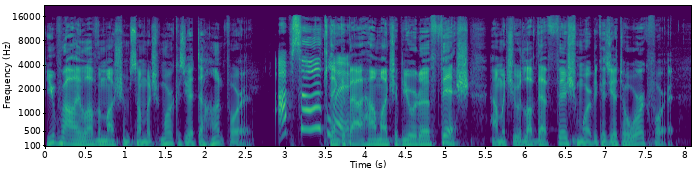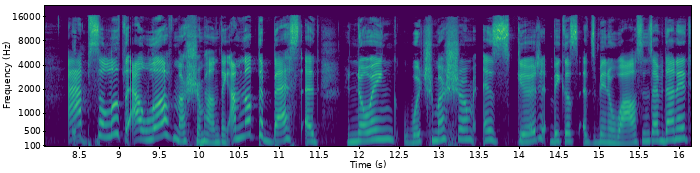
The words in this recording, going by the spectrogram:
you probably love the mushroom so much more because you had to hunt for it. Absolutely. Think about how much if you were to fish, how much you would love that fish more because you had to work for it. Absolutely. I love mushroom hunting. I'm not the best at knowing which mushroom is good because it's been a while since I've done it.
